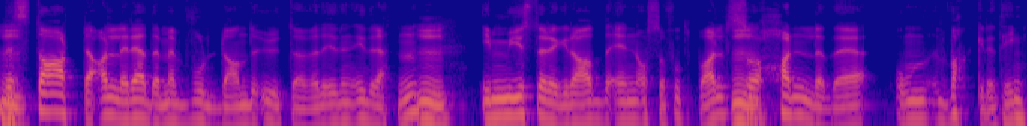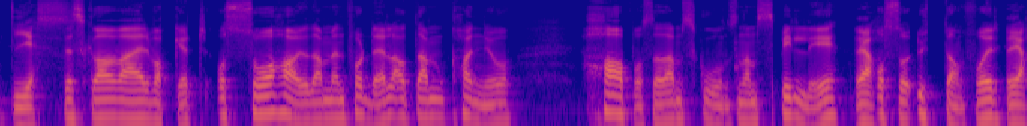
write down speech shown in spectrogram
Det Mm. starter allerede med hvordan du utøver det i den idretten. Mm. I mye større grad enn også fotball, så handler det om vakre ting. Yes. Det skal være vakkert. Og så har jo de en fordel at de kan jo ha på seg de skoene som de spiller i, Ja. også utenfor. Ja.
